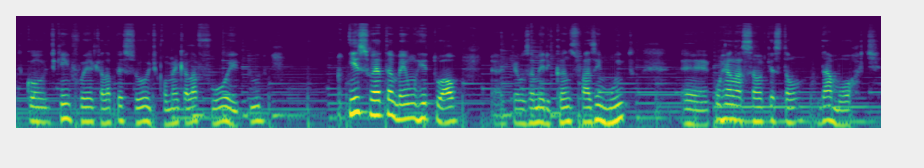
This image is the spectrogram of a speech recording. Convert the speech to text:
de, de quem foi aquela pessoa, de como é que ela foi e tudo. Isso é também um ritual é, que os americanos fazem muito é, com relação à questão da morte.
